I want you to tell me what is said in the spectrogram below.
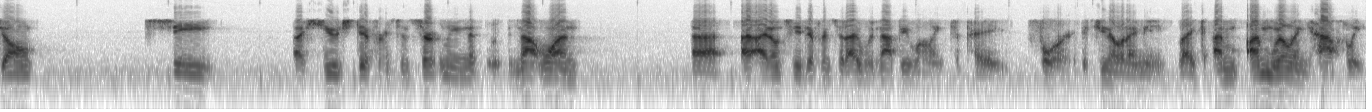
don't see a huge difference, and certainly not one uh, I, I don't see a difference that I would not be willing to pay for, if you know what I mean. Like I'm, I'm willing happily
